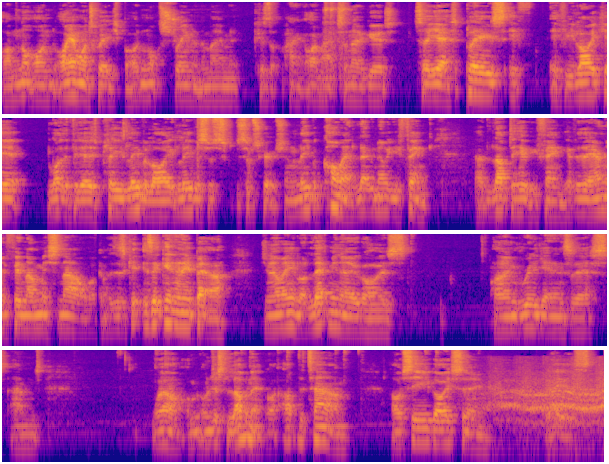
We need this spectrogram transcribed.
I'm not on. I am on Twitch, but I'm not streaming at the moment because iMacs are no good. So yes, please, if if you like it, like the videos, please leave a like, leave a subscription, leave a comment. Let me know what you think. I'd love to hear what you think. If there's anything I'm missing out, is it, is it getting any better? Do you know what I mean? Like, let me know, guys. I'm really getting into this, and well, I'm, I'm just loving it. Like up the town. I'll see you guys soon. Latest.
